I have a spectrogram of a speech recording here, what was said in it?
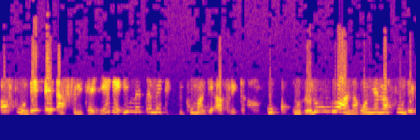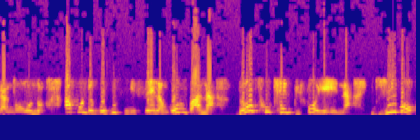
bafunde e-afrika yeke i-mathematics iphuma nge-afrika kugqugquzela umntwana bonyana afunde kangcono afunde ngokuzimisela ngombana those who came before yena ngibo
